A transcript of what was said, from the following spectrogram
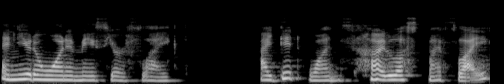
and you don't want to miss your flight. I did once. I lost my flight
